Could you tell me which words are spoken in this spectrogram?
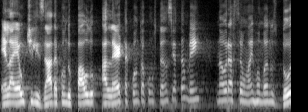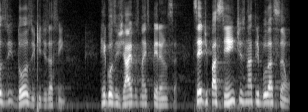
ela é utilizada quando Paulo alerta quanto à constância também na oração, lá em Romanos 12, 12, que diz assim: Regozijai-vos na esperança, sede pacientes na tribulação,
